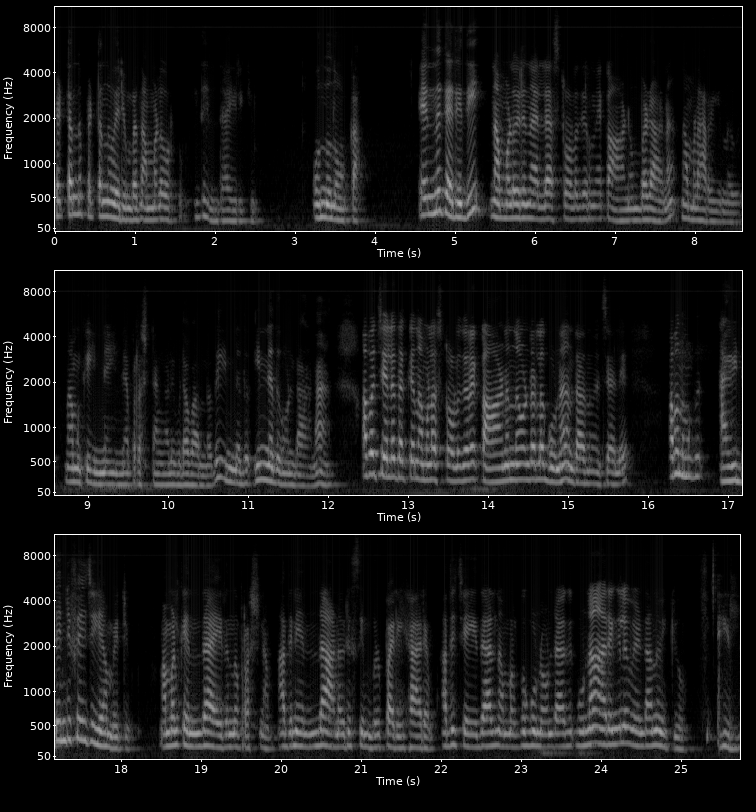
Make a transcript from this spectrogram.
പെട്ടെന്ന് പെട്ടെന്ന് വരുമ്പോൾ നമ്മൾ ഓർക്കും ഇതെന്തായിരിക്കും? ഒന്ന് നോക്കാം. എന്ന് കരുതി നമ്മളൊരു നല്ല അസ്ട്രോളജറിനെ കാണുമ്പോഴാണ് നമ്മൾ അറിയുന്നത്. നമുക്ക് ഇന്ന ഇന്ന പ്രശ്നങ്ങൾ ഇവിടെ വന്നത് ഇന്നത് ഇന്നത് കൊണ്ടാണ്. അപ്പോൾ ചിലതൊക്കെ നമ്മൾ അസ്ട്രോളജറെ കാണുന്നതുകൊണ്ടുള്ള ഗുണം എന്താണെന്ന് വെച്ചാൽ അപ്പോൾ നമുക്ക് ഐഡന്റിഫൈ ചെയ്യാൻ പറ്റും. നമ്മൾക്ക് എന്തായിരുന്നു പ്രശ്നം? അതിന് എന്താണ് ഒരു സിമ്പിൾ പരിഹാരം? അത് ചെയ്താൽ നമ്മൾക്ക് ഗുണം ഉണ്ടാകും ഗുണം ആരെങ്കിലും വേണ്ടാന്ന് വെക്കുമോ ഇല്ല.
